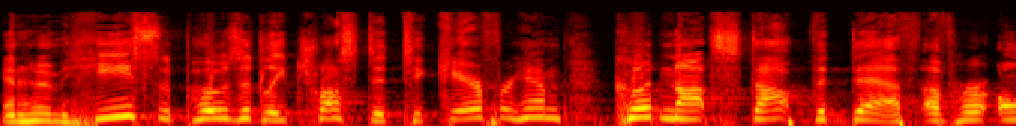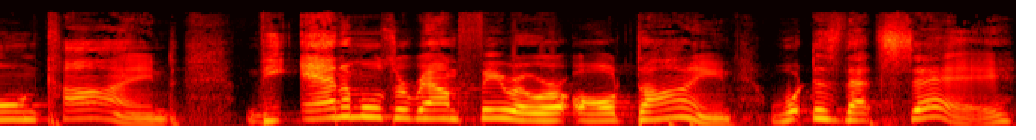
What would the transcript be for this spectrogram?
in whom he supposedly trusted to care for him could not stop the death of her own kind. The animals around Pharaoh are all dying. What does that say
